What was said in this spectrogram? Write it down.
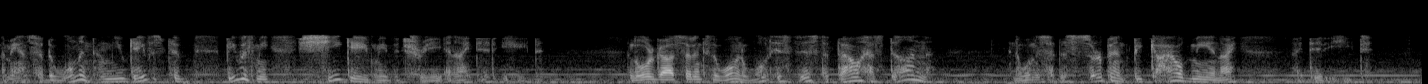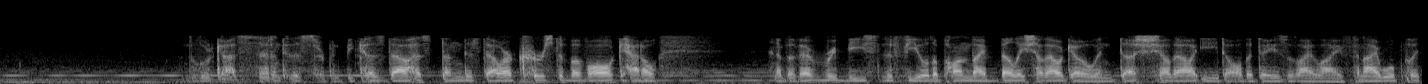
The man said, The woman whom you gave us to be with me, she gave me the tree, and I did eat. And the Lord God said unto the woman, What is this that thou hast done? And the woman said, The serpent beguiled me, and I, I did eat. The Lord God said unto the serpent, Because thou hast done this, thou art cursed above all cattle, and above every beast of the field upon thy belly shalt thou go, and dust shalt thou eat all the days of thy life. And I will put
